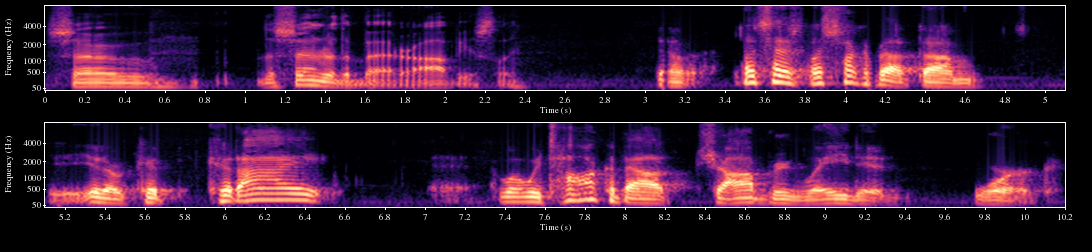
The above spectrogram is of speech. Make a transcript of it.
So, the sooner the better, obviously. Now, let's let's talk about um, you know could could I when we talk about job related work.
